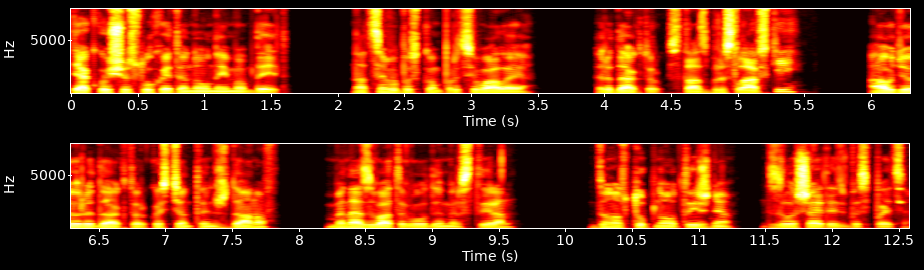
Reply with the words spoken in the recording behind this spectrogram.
Дякую, що слухаєте No Name Update. Над цим випуском працювали редактор Стас Бриславський, аудіоредактор Костянтин Жданов. Мене звати Володимир Стиран. До наступного тижня залишайтесь в безпеці.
